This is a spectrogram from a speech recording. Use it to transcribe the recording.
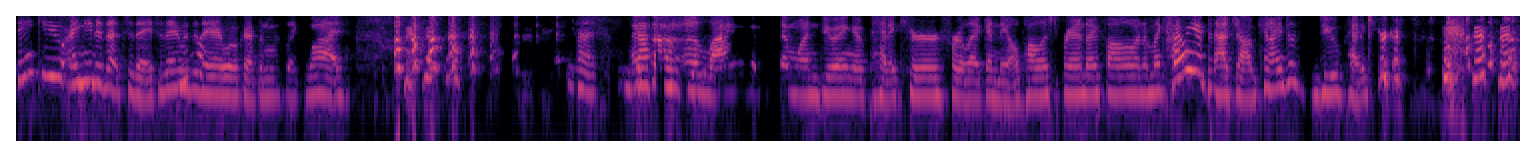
Thank you. I needed that today. Today was yeah. the day I woke up and was like, why? yes, I saw a live someone doing a pedicure for like a nail polish brand I follow, and I'm like, how do we get that job? Can I just do pedicures? like,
